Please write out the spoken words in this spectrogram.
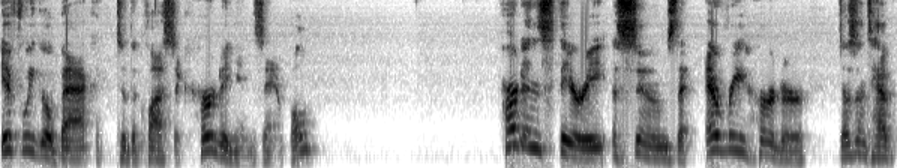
If we go back to the classic herding example, Hardin's theory assumes that every herder doesn't have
